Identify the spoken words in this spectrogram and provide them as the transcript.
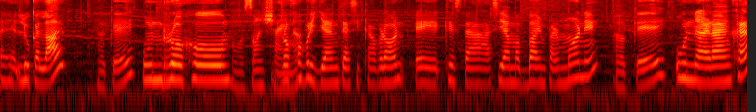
eh, Look Alive. Ok. Un rojo Como sunshine. rojo ¿no? brillante así cabrón eh, que está se llama Vampire Money Ok. un naranja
